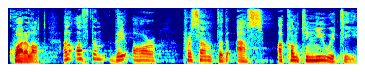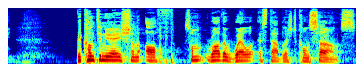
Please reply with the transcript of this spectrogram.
quite a lot. And often they are presented as a continuity, the continuation of some rather well established concerns.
